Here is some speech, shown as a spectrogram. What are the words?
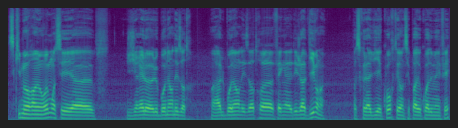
Ce qui me rend heureux, moi, c'est, euh, dirais, le, bonheur des autres. Le bonheur des autres, euh, euh, déjà vivre, parce que la vie est courte et on ne sait pas de quoi demain est fait.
